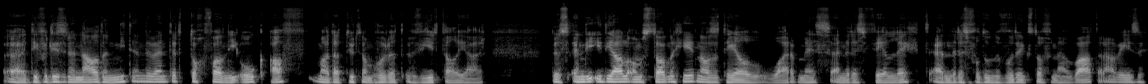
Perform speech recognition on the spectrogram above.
uh, die verliezen hun naalden niet in de winter, toch vallen die ook af, maar dat duurt dan bijvoorbeeld een viertal jaar. Dus in die ideale omstandigheden, als het heel warm is en er is veel licht en er is voldoende voedingsstoffen en water aanwezig,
